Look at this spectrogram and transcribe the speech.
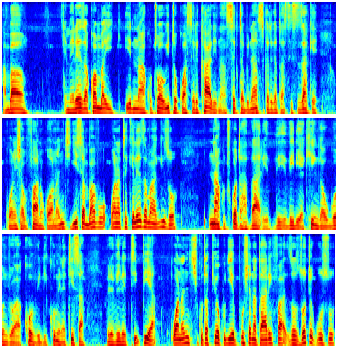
ambayo imeeleza kwamba ina kutoa wito kwa serikali na sekta binafsi katika taasisi zake kuonyesha mfano kwa wananchi jinsi ambavyo wanatekeleza maagizo na kuchukua tahadhari dhidi ya kinga ugonjwa wa covid 19 vilevile pia wananchi kutakiwa kujiepusha na taarifa zozote kuhusu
